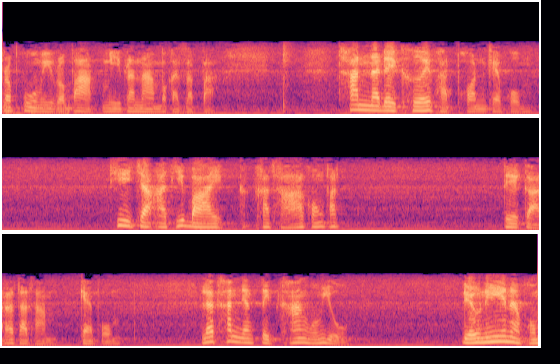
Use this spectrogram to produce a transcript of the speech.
พระผู้มีพระภาคมีพระนามประกาศปะ ท่านน่ะได้เคยผัดผ่อนแก่ผม ที่จะอธิบายคาถาของพัทเตการัตธรรม แก่ผม และท่านยังติดค้างผมอยู่ เดี๋ยวนี้นะผม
